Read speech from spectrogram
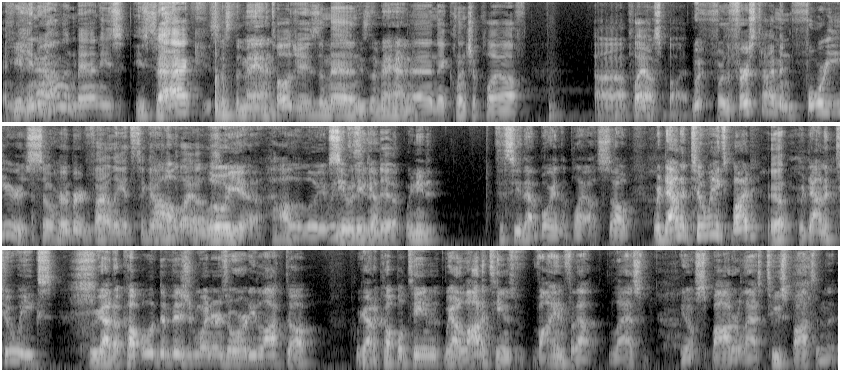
And Keenan Keenan Allen. Allen, man, he's he's, back. He's just the man. Told you he's the man. He's the man. And they clinch a playoff uh, playoff spot What- for the first time in four years. So Herbert finally gets to go to the playoffs. Hallelujah. Hallelujah. We See need what to he can that. do. We need to see that boy in the playoffs. So we're down to two weeks, bud. Yep. We're down to two weeks. We got a couple of division winners already locked up. We got a couple teams. We got a lot of teams vying for that last you know spot or last two spots in the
